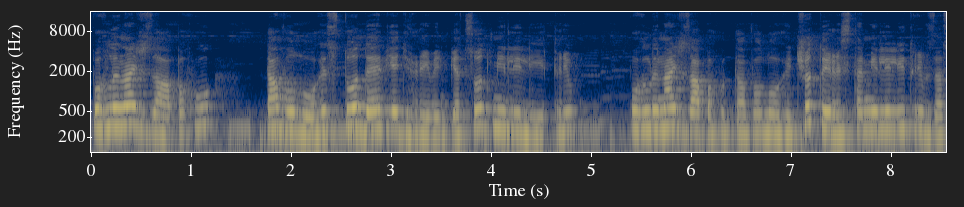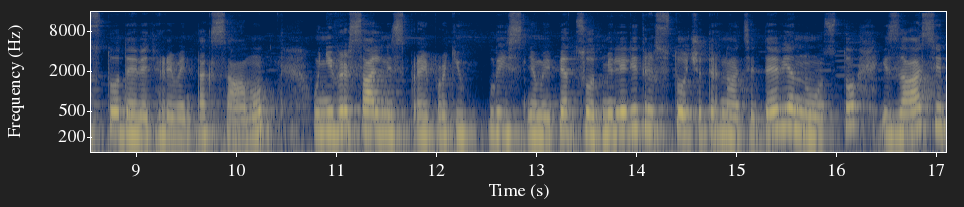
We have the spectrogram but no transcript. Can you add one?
Поглинач запаху та вологи 109 гривень 500 мл. Поглинач запаху та вологи 400 мл за 109 гривень так само. Універсальний спрей проти плиснями 500 мл 114,90 і засіб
